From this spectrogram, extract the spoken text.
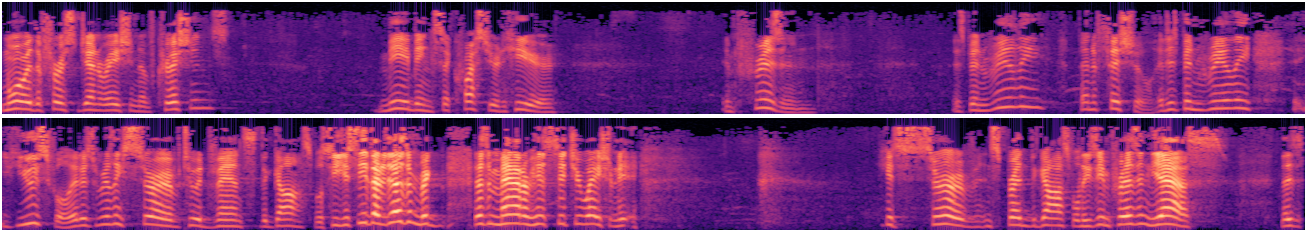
more of the first generation of Christians. Me being sequestered here in prison has been really beneficial. It has been really useful. It has really served to advance the gospel. So you see that it doesn't, it doesn't matter his situation. It, he could serve and spread the gospel. He's in prison? Yes. It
